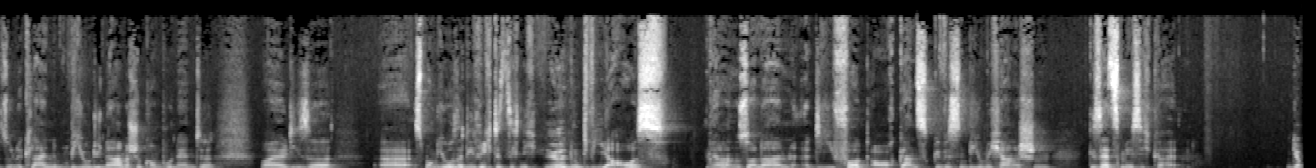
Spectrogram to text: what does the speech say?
so eine kleine biodynamische Komponente, weil diese äh, Spongiosa, die richtet sich nicht irgendwie aus, ja, sondern die folgt auch ganz gewissen biomechanischen Gesetzmäßigkeiten. Ja,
